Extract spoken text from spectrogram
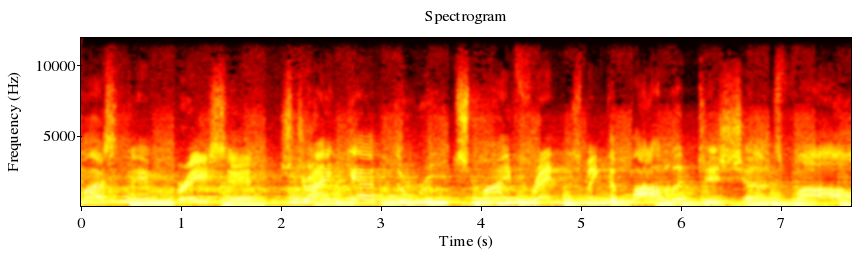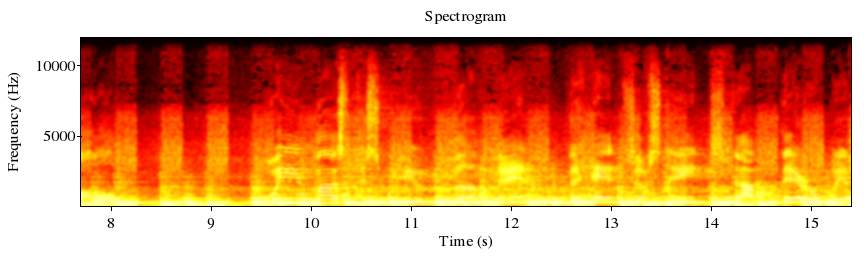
must embrace it. Strike at the roots, my friends, make the politicians fall. We must dispute the and the heads of state stop their wit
